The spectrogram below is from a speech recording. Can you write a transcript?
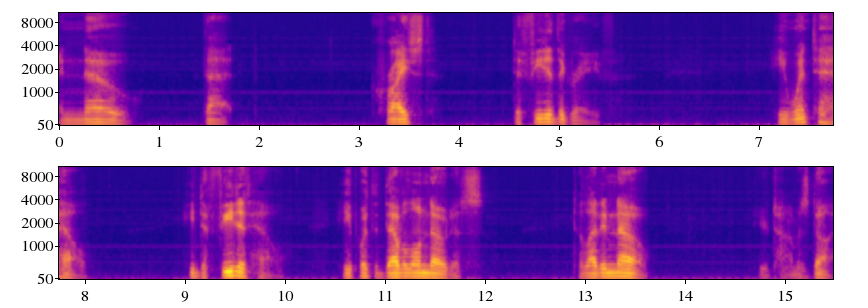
and know that Christ defeated the grave. He went to hell. He defeated hell. He put the devil on notice to let him know your time is done.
